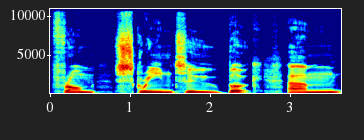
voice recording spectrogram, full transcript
from screen to book. Um,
